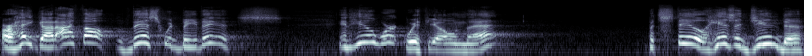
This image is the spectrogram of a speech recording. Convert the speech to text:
Or, hey, God, I thought this would be this. And He'll work with you on that. But still, His agenda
